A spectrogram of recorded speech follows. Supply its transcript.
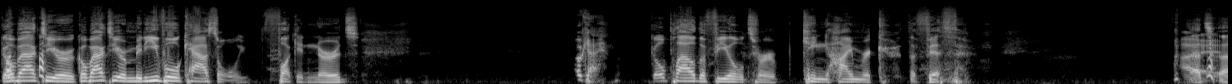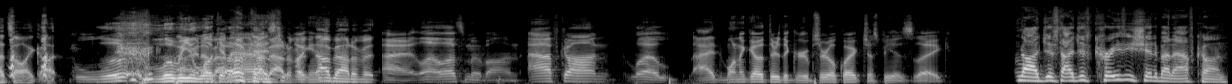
go back to your go back to your medieval castle, you fucking nerds. Okay. Go plow the fields for King Heinrich the Fifth. That's that's all I got. Lu- Louis All right, I'm looking out- at I'm out of it. I'm out of it. All right, well, let's move on. AFCON. Well, I want to go through the groups real quick just because, like, No, just I just crazy shit about Afcon.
